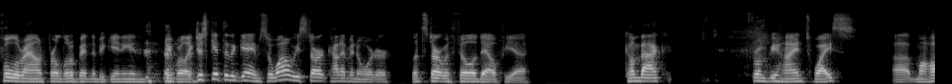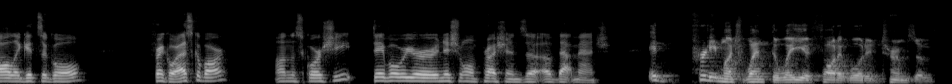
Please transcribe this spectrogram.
fool around for a little bit in the beginning and people are like, just get to the game. So why don't we start kind of in order? Let's start with Philadelphia. Come back from behind twice. Uh, Mahala gets a goal. Franco Escobar on the score sheet. Dave, what were your initial impressions of that match? It pretty much went the way you thought it would in terms of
